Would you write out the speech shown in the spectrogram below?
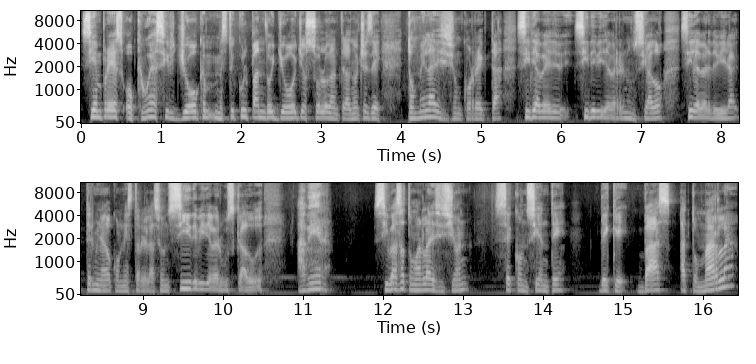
siempre es, o qué voy a decir yo, que me estoy culpando yo, yo solo durante las noches de tomé la decisión correcta, sí, de haber, sí debí de haber renunciado, sí de haber, terminado con esta relación, sí debí de haber buscado. A ver, si vas a tomar la decisión, sé consciente de que vas a tomarla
